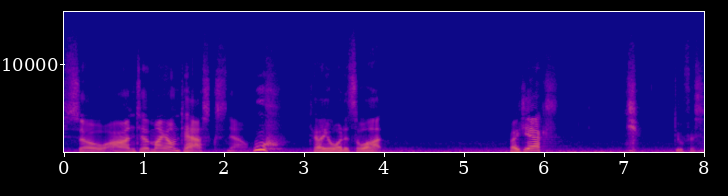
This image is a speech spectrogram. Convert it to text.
So on to my own tasks now. Whew! Tell you what, it's a lot. Right, Jax? Doofus.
